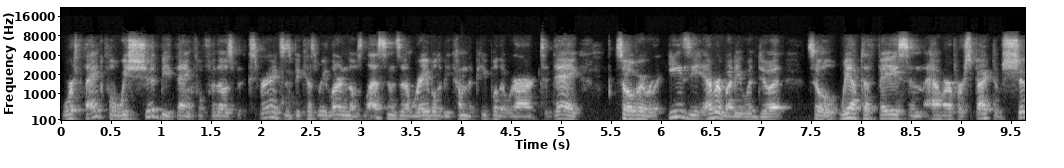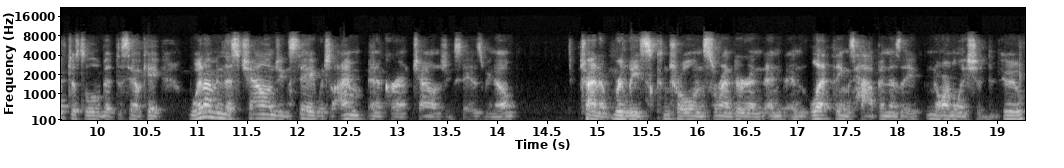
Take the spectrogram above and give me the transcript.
we're thankful. We should be thankful for those experiences because we learned those lessons and we're able to become the people that we are today. So if it were easy, everybody would do it. So we have to face and have our perspective shift just a little bit to say, okay, when I'm in this challenging state, which I'm in a current challenging state, as we know, trying to release control and surrender and, and, and let things happen as they normally should do,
